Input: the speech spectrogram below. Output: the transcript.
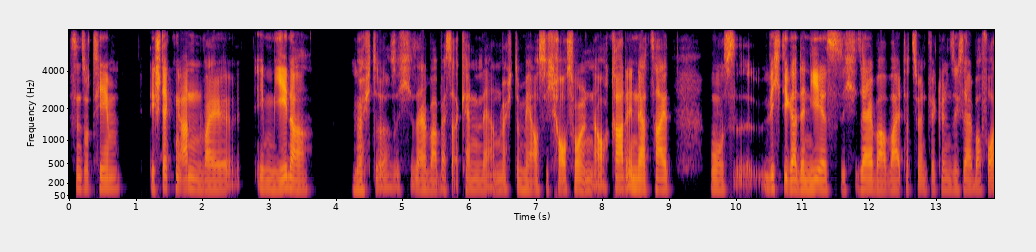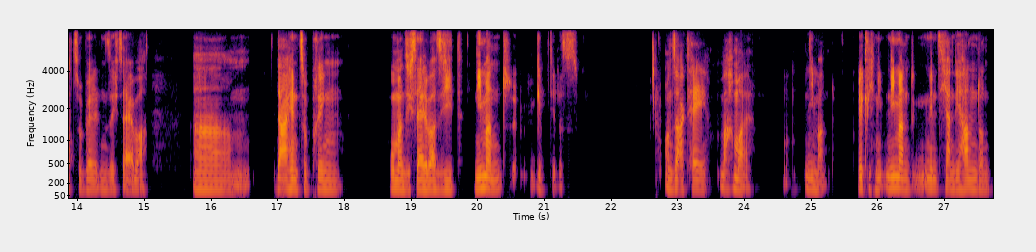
Das sind so Themen, die stecken an, weil eben jeder möchte sich selber besser kennenlernen, möchte mehr aus sich rausholen, auch grade in der Zeit, wo's, äh, wichtiger denn je ist, sich selber weiterzuentwickeln, sich selber fortzubilden, sich selber, ähm, dahin zu bringen, wo man sich selber sieht. Niemand gibt dir das und sagt: „Hey, mach mal.“ Niemand. Wirklich nie niemand nimmt dich an die Hand und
